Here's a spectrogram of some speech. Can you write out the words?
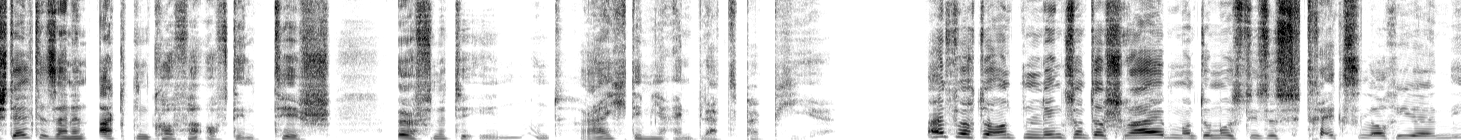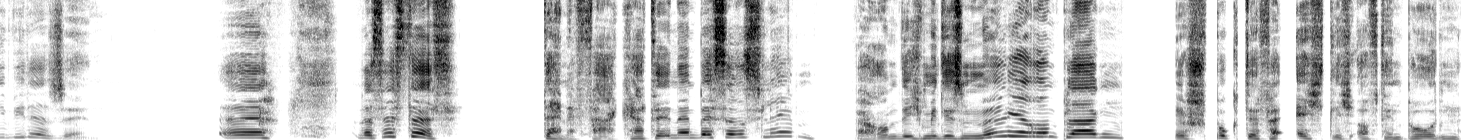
stellte seinen Aktenkoffer auf den Tisch, öffnete ihn und reichte mir ein Blatt Papier. Einfach da unten links unterschreiben und du musst dieses Drecksloch hier nie wiedersehen. Äh, was ist das? Deine Fahrkarte in ein besseres Leben. Warum dich mit diesem Müll hier rumplagen? Er spuckte verächtlich auf den Boden,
